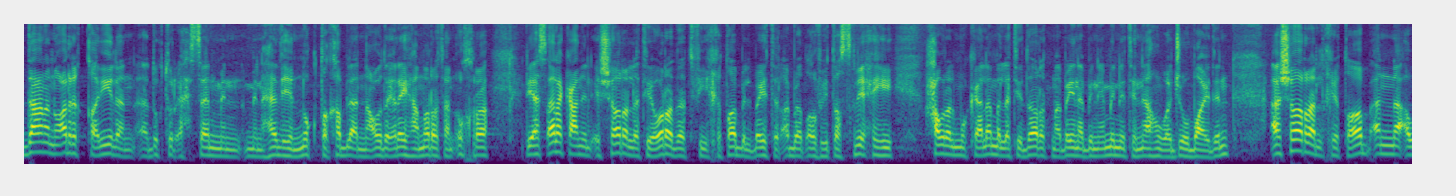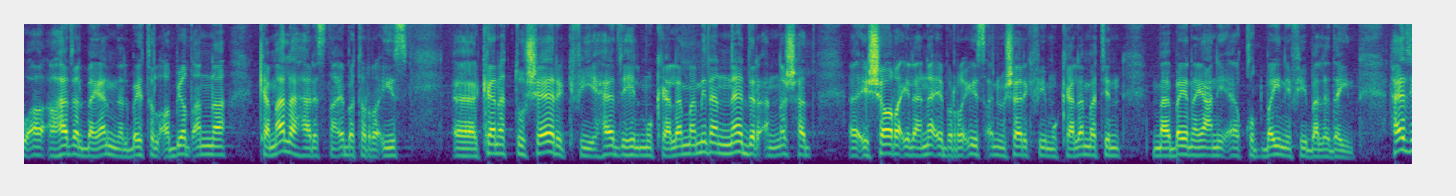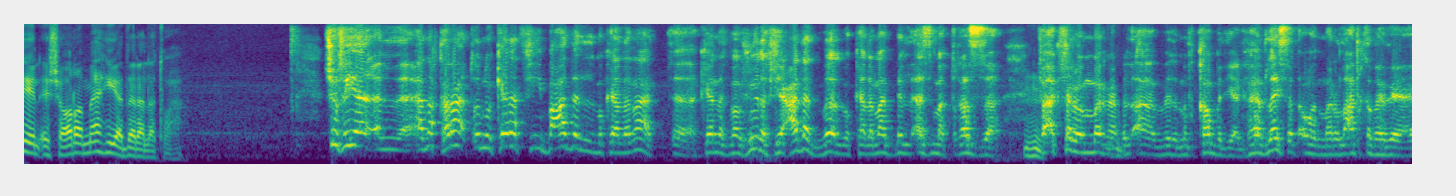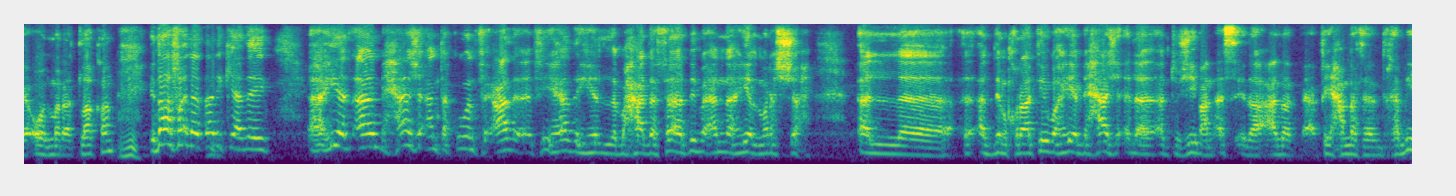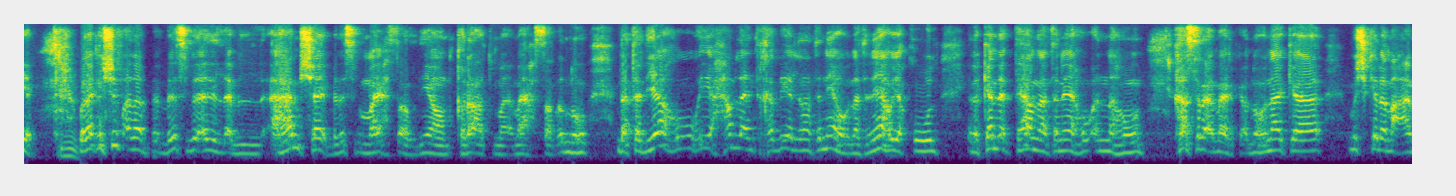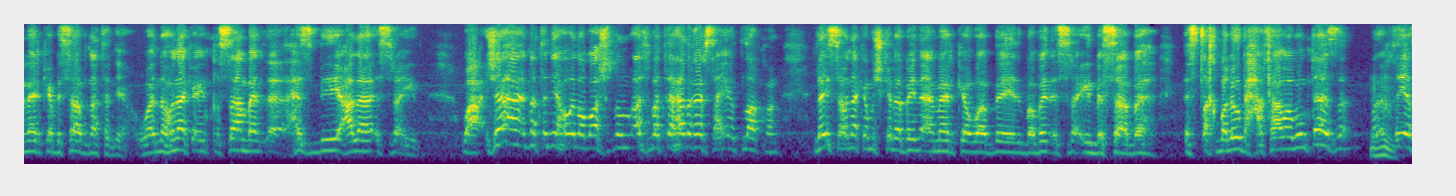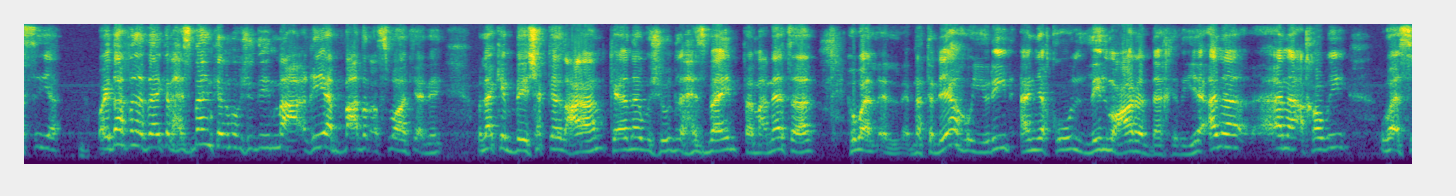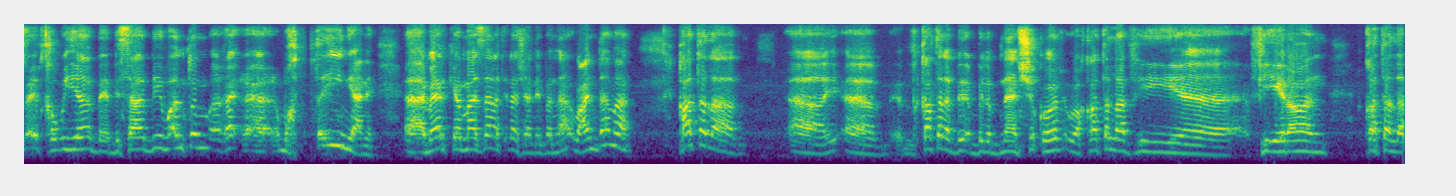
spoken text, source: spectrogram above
دعنا نعرق قليلا دكتور إحسان من من هذه النقطة قبل أن نعود إليها مرة أخرى لأسألك عن الإشارة التي وردت في خطاب البيت الأبيض أو في تصريحه حول المكالمة التي دارت ما بين بنيامين نتنياهو وجو بايدن. أشار الخطاب أن أو هذا البيان من البيت الأبيض أن كمالا هاريس نائبة الرئيس كانت تشارك في هذه المكالمة من النادر أن نشهد إشارة إلى نائب الرئيس أن يشارك في مكالمة ما بين يعني قطبين في بلدين هذه الإشارة ما هي دلالتها؟ شوف هي أنا قرأت إنه كانت في بعض المكالمات كانت موجودة في عدد من المكالمات بالأزمة غزة فأكثر من مرة من قبل يعني. فهذه ليست أول مرة لا أعتقد هذه أول مرة اطلاقا. إضافة إلى ذلك يعني هي الآن بحاجه أن تكون في في هذه المحادثات بما انها هي المرشح الديمقراطي وهي بحاجة إلى أن تجيب عن أسئلة على في حملتها الانتخابية. ولكن شوف أنا بالنسبة لي أهم شيء بالنسبة ما يحصل اليوم قراءة ما يحصل إنه نتنياهو هي حملة انتخابية لنتنياهو، نتنياهو يقول انه كان اتهام نتنياهو إنه خسر أمريكا، إنه هناك مشكلة مع أمريكا بسبب نتنياهو، وإن هناك انقسام حزبي على إسرائيل. وجاء نتنياهو إلى واشنطن وأثبت هذا غير صحيح اطلاقا، ليس هناك مشكلة بين أمريكا وبين وبين إسرائيل بسببه، استقبلوه بحفاوة ممتازة سياسيه، وإضافة إلى ذلك الحزبين كانوا موجودين مع غياب بعض الأصوات يعني، ولكن بشكل عام كان وجود الحزبين فمعناتها هو نتنياهو يريد أن يقول للمعارضة الداخلية أنا أنا قوي وإسرائيل قوية بسببي وأنتم مخطئين يعني. أمريكا ما زالت إلى جانبنا وعندما قاتل قتل بلبنان شكر وقتل في في إيران قتل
